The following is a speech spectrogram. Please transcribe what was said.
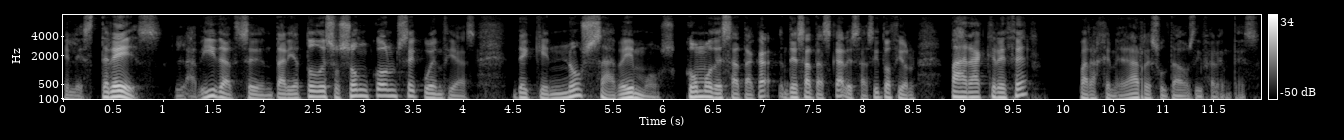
El estrés, la vida sedentaria, todo eso son consecuencias de que no sabemos cómo desatascar esa situación para crecer para generar resultados diferentes.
